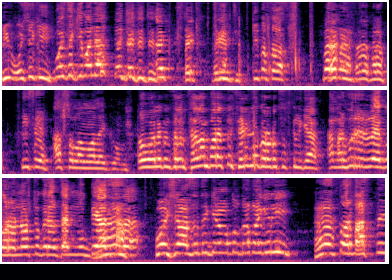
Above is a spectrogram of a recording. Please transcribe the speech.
কি কি? কি মানে। কি করছস বারে বারে খারাপ কিসে আসসালামু আলাইকুম। ও ওয়ালাইকুম সালাম। সালাম পরে তুই সেরিলো করে ঢুকছিস কি লিগা আমার হুরের লয়ে ঘর নষ্ট করে আমি মুখ দিয়ে আনছি পয়সা আছে দেখে অত দাদাগিরি। হ্যাঁ? তোর বাস্তি।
